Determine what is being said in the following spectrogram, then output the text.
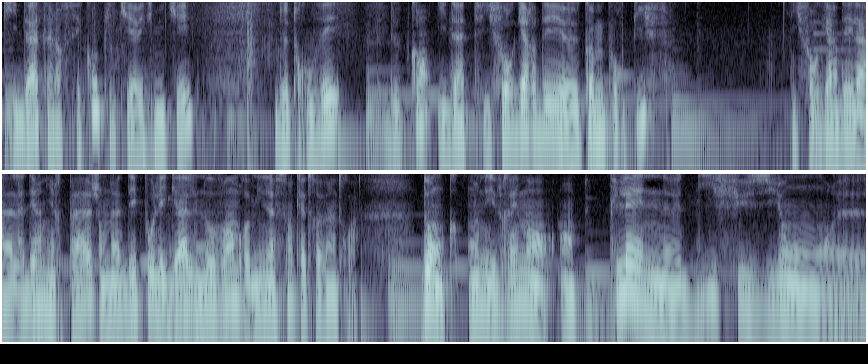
qui date, alors c'est compliqué avec Mickey de trouver de quand il date. Il faut regarder euh, comme pour PIF, il faut regarder la, dernière page, on a dépôt légal novembre 1983. Donc on est vraiment en pleine diffusion. Euh,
